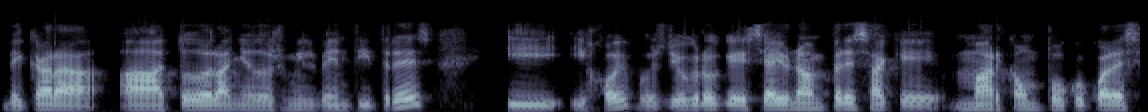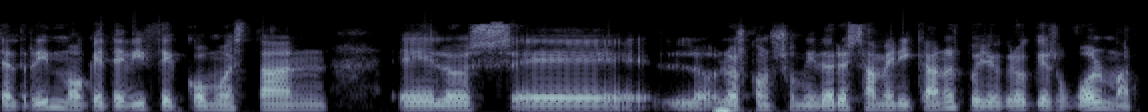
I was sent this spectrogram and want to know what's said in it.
de cara a todo el año 2023 y, y joder, pues yo creo que si hay una empresa que marca un poco cuál es el ritmo, que te dice cómo están eh, los, eh, los consumidores americanos, pues yo creo que es Walmart.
